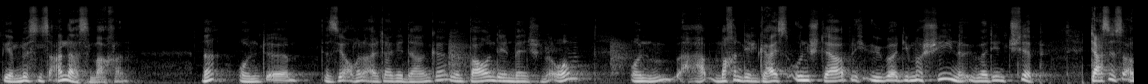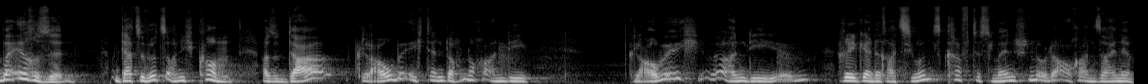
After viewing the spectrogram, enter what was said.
Wir müssen es anders machen. Ne? Und äh, das ist ja auch ein alter Gedanke. Wir bauen den Menschen um und machen den Geist unsterblich über die Maschine, über den Chip. Das ist aber Irrsinn. Und dazu wird es auch nicht kommen. Also da glaube ich denn doch noch an die, glaube ich, an die ähm, Regenerationskraft des Menschen oder auch an seine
